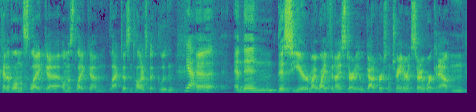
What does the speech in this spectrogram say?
Kind of almost like uh, almost like um, lactose intolerance, but gluten. Yeah. Uh, and then this year, my wife and I started got a personal trainer and started working out and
